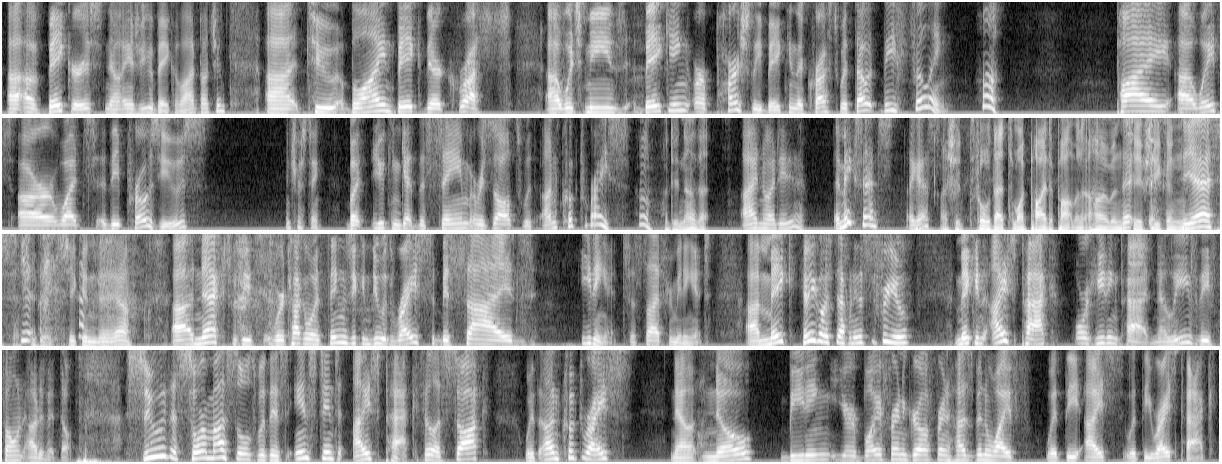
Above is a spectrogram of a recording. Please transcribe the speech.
uh, of bakers. Now, Andrew, you bake a lot, don't you? Uh, to blind bake their crusts, uh, which means baking or partially baking the crust without the filling. Huh. Pie uh, weights are what the pros use. Interesting. But you can get the same results with uncooked rice. Oh, I didn't know that. I had no idea either. It makes sense, I guess. I should forward that to my pie department at home and see if she can. Yes, she she can. Yeah. Uh, next, with the, we're talking about things you can do with rice besides eating it. Aside from eating it, uh, make here you go, Stephanie. This is for you. Make an ice pack or heating pad. Now leave the phone out of it though. Soothe sore muscles with this instant ice pack. Fill a sock with uncooked rice. Now, no beating your boyfriend, girlfriend, husband, wife with the ice with the rice pack.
